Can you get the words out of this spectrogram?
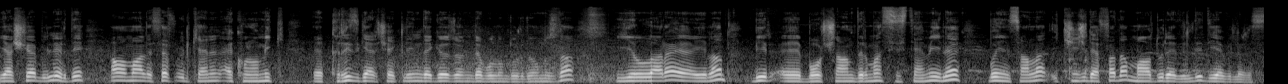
yaşayabilirdi. Ama maalesef ülkenin ekonomik e, kriz gerçekliğini de göz önünde bulundurduğumuzda yıllara yayılan bir e, borçlandırma sistemiyle bu insanlar ikinci defa da mağdur edildi diyebiliriz.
